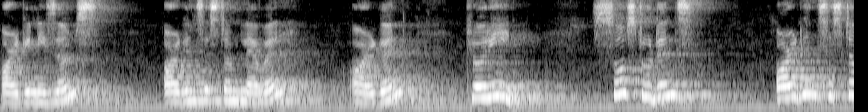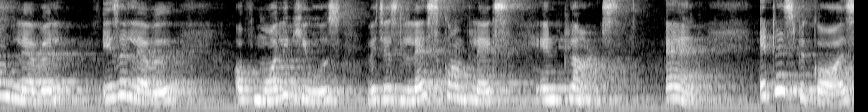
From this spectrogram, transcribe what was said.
Organisms, organ system level, organ, chlorine. So students, organ system level is a level of molecules which is less complex in plants and it is because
